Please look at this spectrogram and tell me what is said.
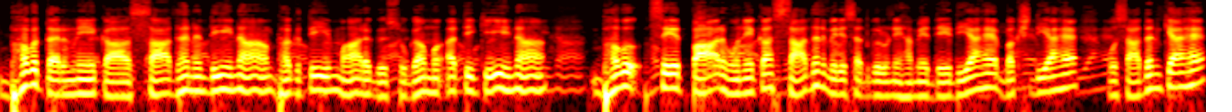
भव तरने का साधन दीना, भक्ति मार्ग सुगम अति कीना। भव से पार होने का साधन मेरे सदगुरु ने हमें दे दिया है, बख्श दिया है। वो साधन क्या है?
